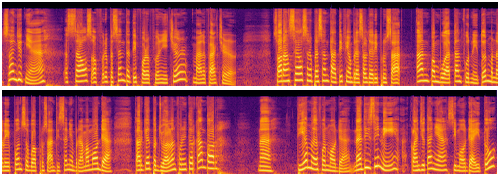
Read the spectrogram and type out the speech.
Selanjutnya, a sales of representative for a furniture manufacturer. Seorang sales representatif yang berasal dari perusahaan perusahaan pembuatan furnitur menelepon sebuah perusahaan desain yang bernama Moda. Target perjualan furnitur kantor. Nah, dia menelepon Moda. Nah, di sini kelanjutannya si Moda itu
